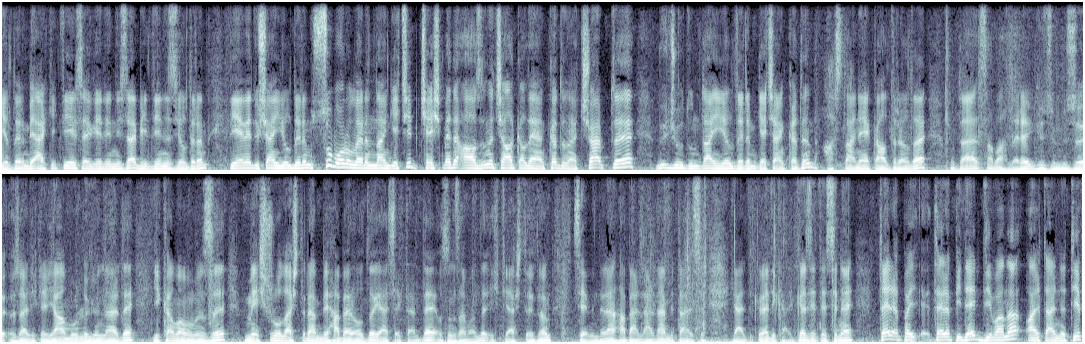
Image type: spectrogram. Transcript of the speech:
Yıldırım bir erkek değil sevgili dinleyiciler. Bildiğiniz Yıldırım. Bir eve düşen Yıldırım su borularından geçip çeşmede ağzını çalkalayan kadına çarptı. Vücudundan Yıldırım geçen kadın hastaneye kaldırıldı. Bu da sabahları yüzümüzü özellikle yağmurlu günlerde yıkamamamızı meşrulaştıran bir haber oldu. Gerçekten de uzun zamandır ihtiyaç duyduğum sevindiren haberlerden bir tanesi. Geldik Radikal gazetesine terapi, terapide divana alternatif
